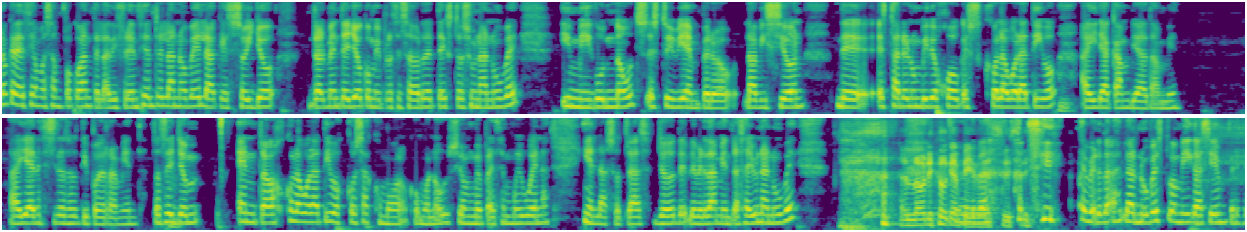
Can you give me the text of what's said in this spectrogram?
lo que decíamos un poco antes, la diferencia entre la novela, que soy yo, realmente yo con mi procesador de texto es una nube, y mi GoodNotes estoy bien, pero la visión de estar en un videojuego que es colaborativo, ahí ya cambia también ya necesitas otro tipo de herramienta. Entonces, mm. yo en trabajos colaborativos, cosas como, como Notion me parecen muy buenas y en las otras, yo de, verdad, mientras hay una nube. es lo único que pides, sí, sí. Sí, de verdad, la nube es tu amiga siempre.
